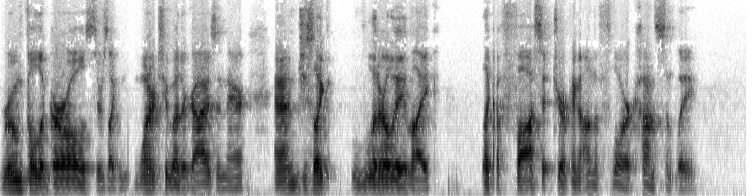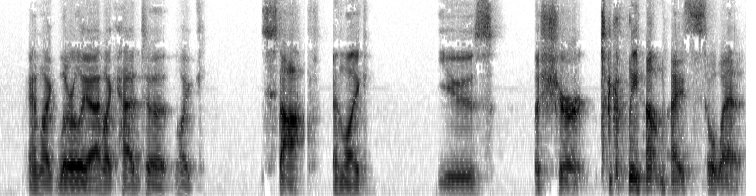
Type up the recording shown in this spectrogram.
room full of girls. There's like one or two other guys in there, and I'm just like literally like like a faucet dripping on the floor constantly, and like literally I like had to like stop and like use a shirt to clean up my sweat.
